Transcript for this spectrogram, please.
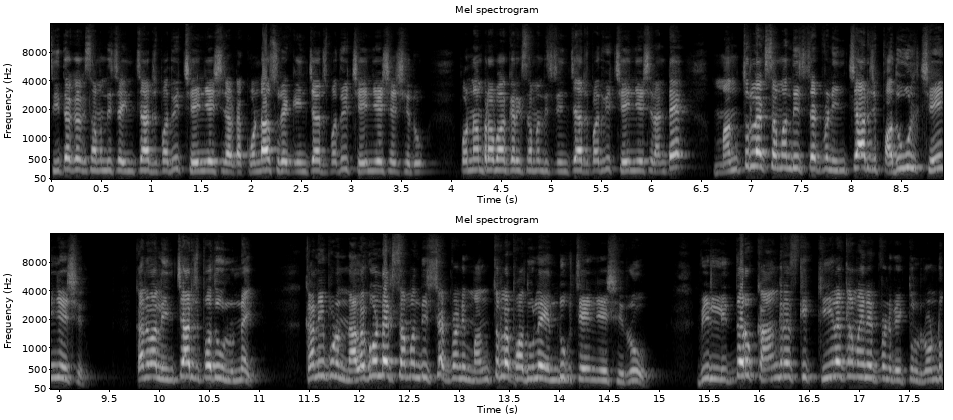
సీతక్కకి సంబంధించిన ఇన్ఛార్జ్ పదవి చేంజ్ చేసిరట. కొండా సురేఖ ఇన్ఛార్జ్ పదవి చేంజ్ చేసేసారు పొన్నం ప్రభాకర్కి సంబంధించిన ఇన్ఛార్జ్ పదవి చేంజ్ చేశారు అంటే మంత్రులకు సంబంధించినటువంటి ఇన్ఛార్జ్ పదవులు చేంజ్ చేశారు కానీ వాళ్ళు ఇన్ఛార్జ్ పదవులు ఉన్నాయి. కానీ ఇప్పుడు నల్గొండకు సంబంధించినటువంటి మంత్రుల పదవులే ఎందుకు చేంజ్ చేసిర్రు? వీళ్ళిద్దరు కాంగ్రెస్కి కీలకమైనటువంటి వ్యక్తులు. రెండు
